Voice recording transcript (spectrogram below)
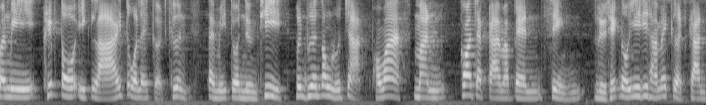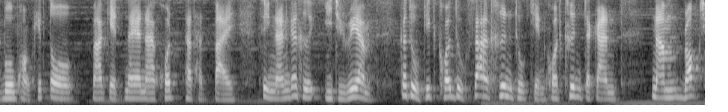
มันมีคริปโตอีกหลายตัวเลยเกิดขึ้น แต่มีตัวหนึ่งที่เพื่อนๆต้องรู้จัก เพราะว่ามันก็จะกลายมาเป็นสิ่งหรือเทคโนโลยีที่ทำให้เกิดการบูมของคริปโตมาเก็ตในอนาคตถัดๆไป สิ่งนั้นก็คือ Ethereum ก็ถูกคิดค้นถูกสร้างขึ้น ถูกเขียนโค้ดขึ้นจากการนำบล็อกเช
